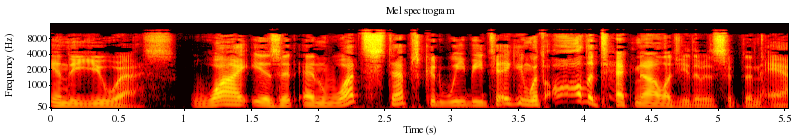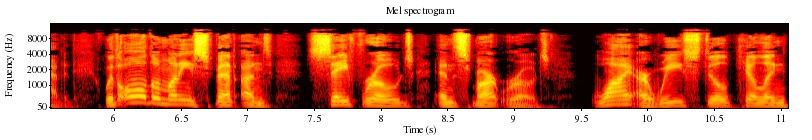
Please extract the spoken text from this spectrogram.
in the U.S. Why is it, and what steps could we be taking with all the technology that has been added, with all the money spent on safe roads and smart roads? Why are we still killing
